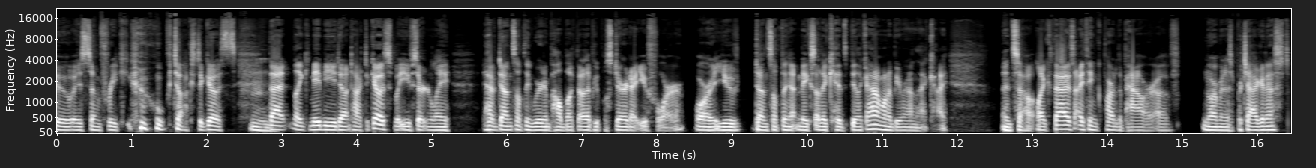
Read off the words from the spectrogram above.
who is some freak who talks to ghosts Mhm. that like maybe you don't talk to ghosts, but you certainly have done something weird in public that other people stared at you for, or you've done something that makes other kids be like, I don't want to be around that guy. And so, like, that is, I think, part of the power of Norman as a protagonist,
